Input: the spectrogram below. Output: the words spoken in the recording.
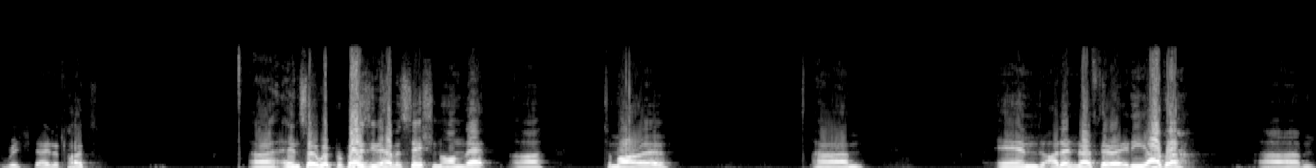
rich data types. And so we're proposing to have a session on that uh, tomorrow. Um, and I don't know if there are any other um,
